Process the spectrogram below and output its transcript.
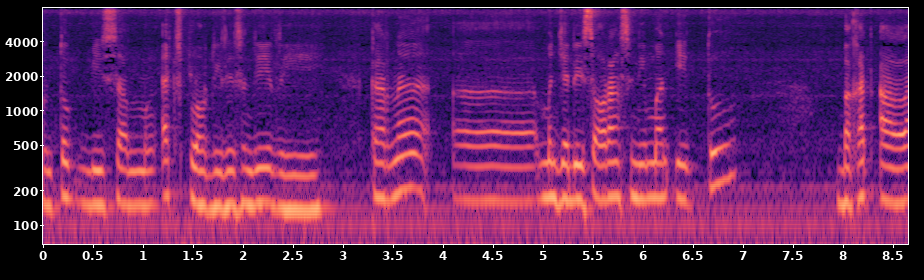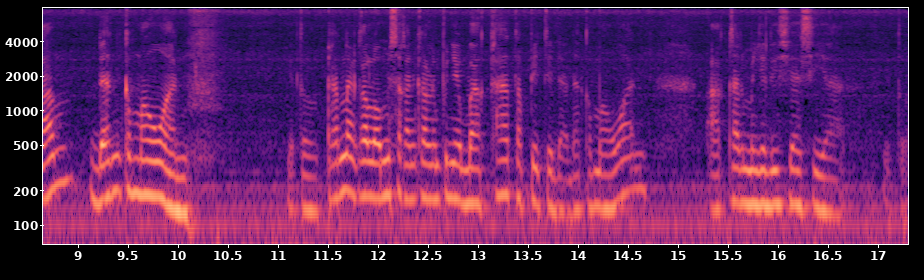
untuk bisa mengeksplor diri sendiri. Karena e, menjadi seorang seniman itu bakat alam dan kemauan gitu. Karena kalau misalkan kalian punya bakat tapi tidak ada kemauan akan menjadi sia-sia gitu.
